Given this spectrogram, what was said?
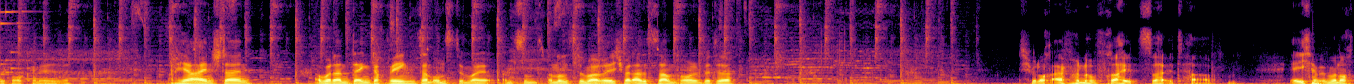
Ich brauche keine Hilfe. Ach ja, Einstein. Aber dann denk doch wenigstens an uns Dümmer, an an uns Dümmere. Ich werde alles zusammentrommeln, bitte. Ich will auch einfach nur Freizeit haben. Ey, ich habe immer noch,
